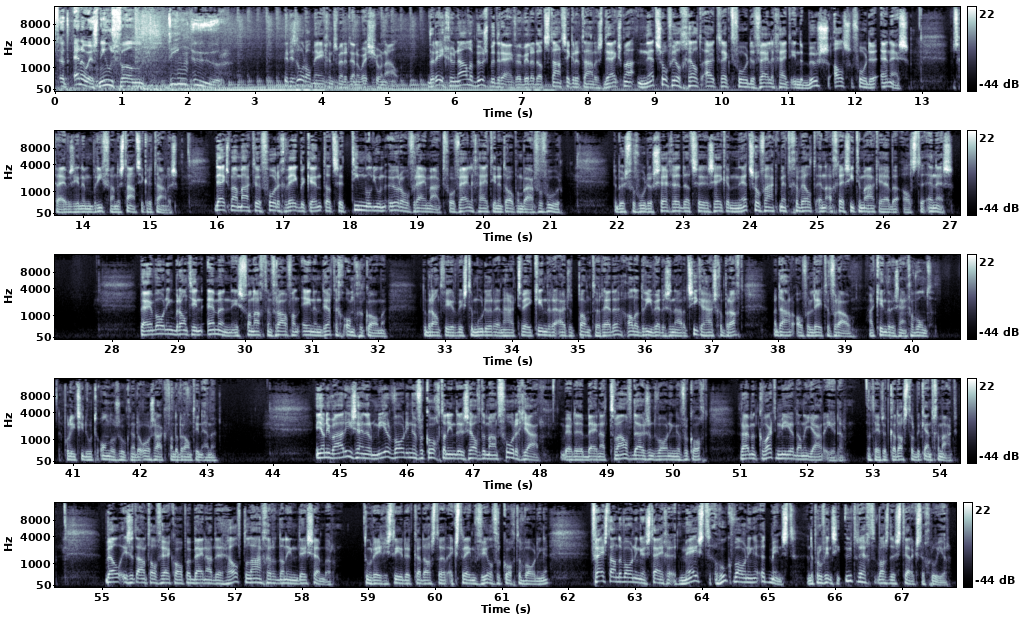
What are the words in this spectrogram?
het NOS nieuws van 10 uur. Dit is Doral Megens met het NOS-journaal. De regionale busbedrijven willen dat staatssecretaris Dijksma net zoveel geld uittrekt voor de veiligheid in de bus als voor de NS. Dat schrijven ze in een brief aan de staatssecretaris. Dijksma maakte vorige week bekend dat ze 10 miljoen euro vrijmaakt voor veiligheid in het openbaar vervoer. De busvervoerders zeggen dat ze zeker net zo vaak met geweld en agressie te maken hebben als de NS. Bij een woningbrand in Emmen is vannacht een vrouw van 31 omgekomen. De brandweer wist de moeder en haar twee kinderen uit het pand te redden. Alle drie werden ze naar het ziekenhuis gebracht, maar daar overleed de vrouw. Haar kinderen zijn gewond. De politie doet onderzoek naar de oorzaak van de brand in Emmen. In januari zijn er meer woningen verkocht dan in dezelfde maand vorig jaar. Er werden bijna 12.000 woningen verkocht, ruim een kwart meer dan een jaar eerder. Dat heeft het kadaster bekendgemaakt. Wel is het aantal verkopen bijna de helft lager dan in december. Toen registreerde het kadaster extreem veel verkochte woningen. Vrijstaande woningen stijgen het meest, hoekwoningen het minst. De provincie Utrecht was de sterkste groeier.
